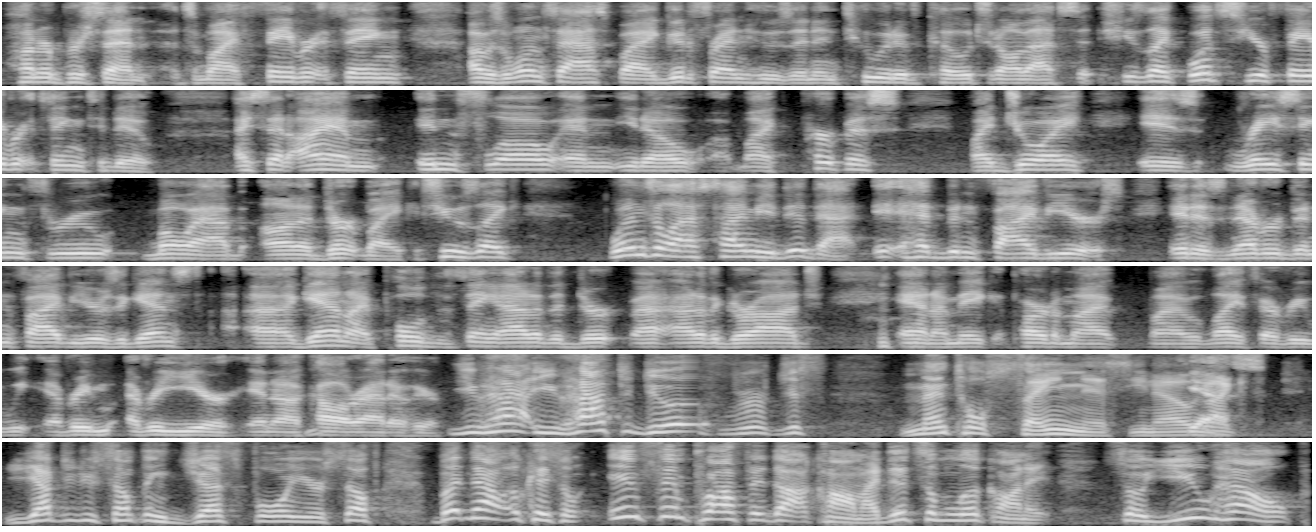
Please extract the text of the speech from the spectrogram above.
100%. It's my favorite thing. I was once asked by a good friend who's an intuitive coach and all that. She's like, What's your favorite thing to do? I said, I am in flow, and you know, my purpose, my joy is racing through Moab on a dirt bike. And she was like, When's the last time you did that? It had been five years. It has never been five years against. Uh, again, I pulled the thing out of the dirt, uh, out of the garage, and I make it part of my my life every week, every every year in uh, Colorado here. You have you have to do it for just mental saneness, you know. Yes. Like you have to do something just for yourself. But now, okay, so instantprofit.com. I did some look on it. So you help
